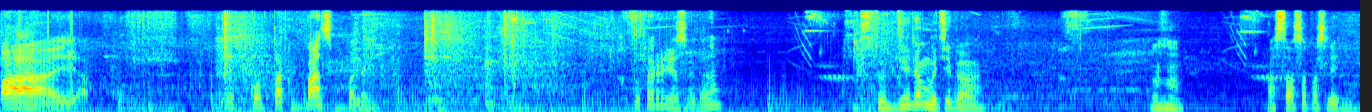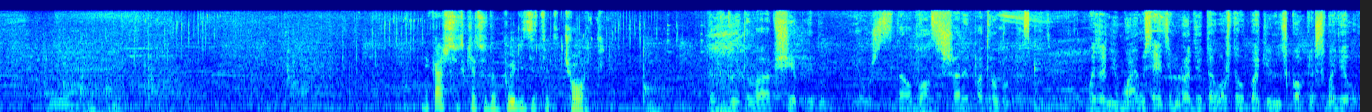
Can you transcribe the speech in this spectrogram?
Ай! Эко так бас, блин. Какой-то резвый, да? Студили мы тебя. Угу. Остался последний. Мне кажется, все-таки отсюда вылезет этот черт. Да кто это вообще придумал? Я уж задолбался шары по трубам таскать. Мы занимаемся этим ради того, чтобы покинуть комплекс Вавилов.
